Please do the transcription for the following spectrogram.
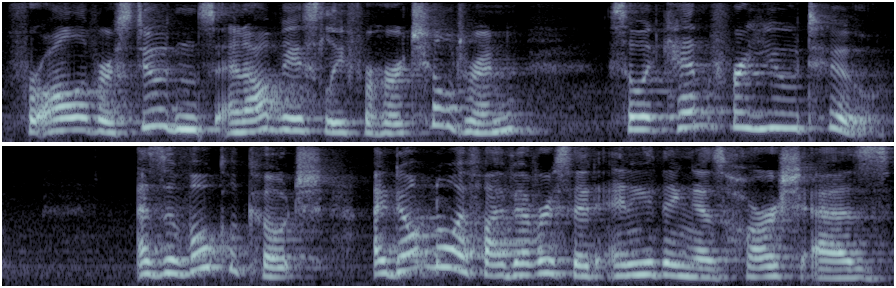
for all of her students, and obviously for her children, so it can for you too. As a vocal coach, I don't know if I've ever said anything as harsh as,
